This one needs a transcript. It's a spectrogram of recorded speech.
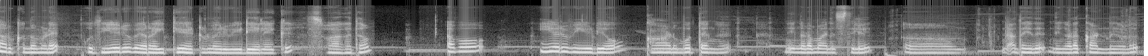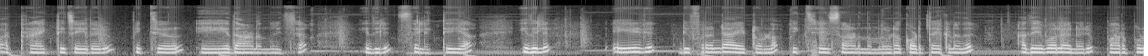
എല്ലാവർക്കും നമ്മുടെ പുതിയൊരു വെറൈറ്റി ആയിട്ടുള്ള ഒരു വീഡിയോയിലേക്ക് സ്വാഗതം. അപ്പോൾ ഈ ഒരു വീഡിയോ കാണുമ്പോൾ തന്നെ നിങ്ങളുടെ മനസ്സിൽ അതായത് നിങ്ങളുടെ കണ്ണുകൾ അട്രാക്റ്റ് ചെയ്തൊരു പിക്ചർ ഏതാണെന്ന് വെച്ചാൽ ഇതിൽ സെലക്ട് ചെയ്യുക ഇതിൽ ഏഴ് ഡിഫറെന്റ് ആയിട്ടുള്ള പിക്ചേഴ്സാണ് നമ്മളിവിടെ കൊടുത്തേക്കണത്. അതേപോലെ തന്നെ ഒരു പർപ്പിൾ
